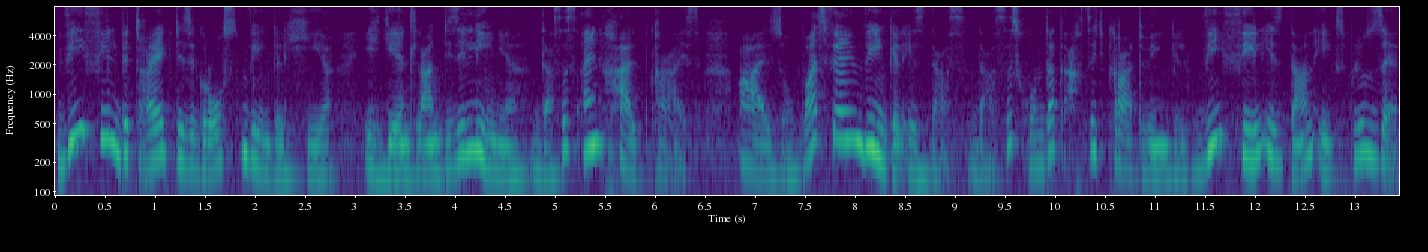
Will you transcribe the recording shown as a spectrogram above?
Wie viel beträgt dieser große Winkel hier? Ich gehe entlang dieser Linie. Das ist ein Halbkreis. Also, was für ein Winkel ist das? Das ist 180 Grad Winkel. Wie viel ist dann x plus z?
